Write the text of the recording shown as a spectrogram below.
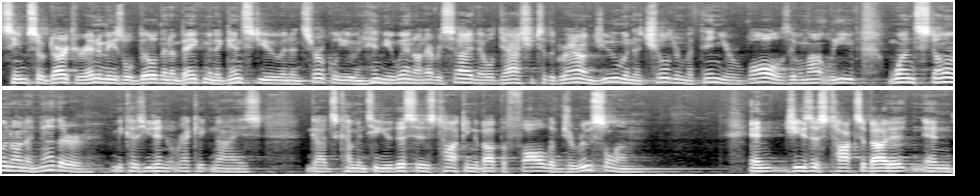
seems so dark. Your enemies will build an embankment against you and encircle you and hem you in on every side, and they will dash you to the ground, you and the children within your walls. They will not leave one stone on another because you didn't recognize God's coming to you. This is talking about the fall of Jerusalem. And Jesus talks about it in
